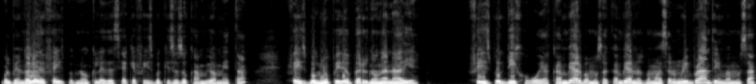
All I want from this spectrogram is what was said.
Volviendo a lo de Facebook, ¿no? Que les decía que Facebook hizo su cambio a meta. Facebook no pidió perdón a nadie. Facebook dijo, voy a cambiar, vamos a cambiar, nos vamos a hacer un rebranding, vamos a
